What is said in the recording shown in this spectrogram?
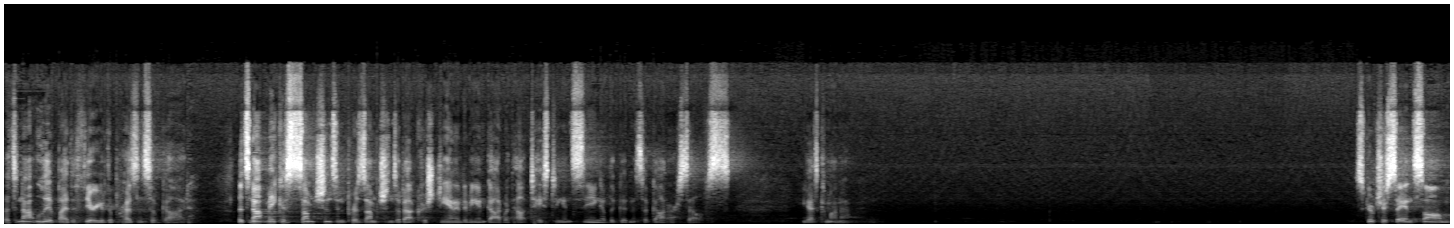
Let's not live by the theory of the presence of God. Let's not make assumptions and presumptions about Christianity and God without tasting and seeing of the goodness of God ourselves. You guys, come on up. Scriptures say in Psalm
